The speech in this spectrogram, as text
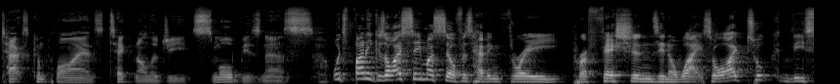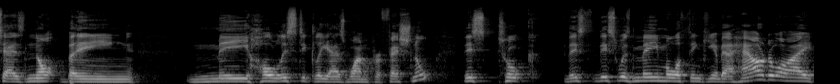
tax compliance, technology, small business. Well, it's funny because I see myself as having three professions in a way. So I took this as not being me holistically as one professional. This took this this was me more thinking about how do I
